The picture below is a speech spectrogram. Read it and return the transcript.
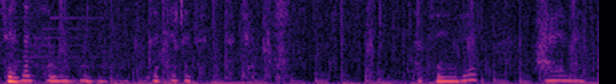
짜자잔 짜자라자자자 사진을 하이라이트.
